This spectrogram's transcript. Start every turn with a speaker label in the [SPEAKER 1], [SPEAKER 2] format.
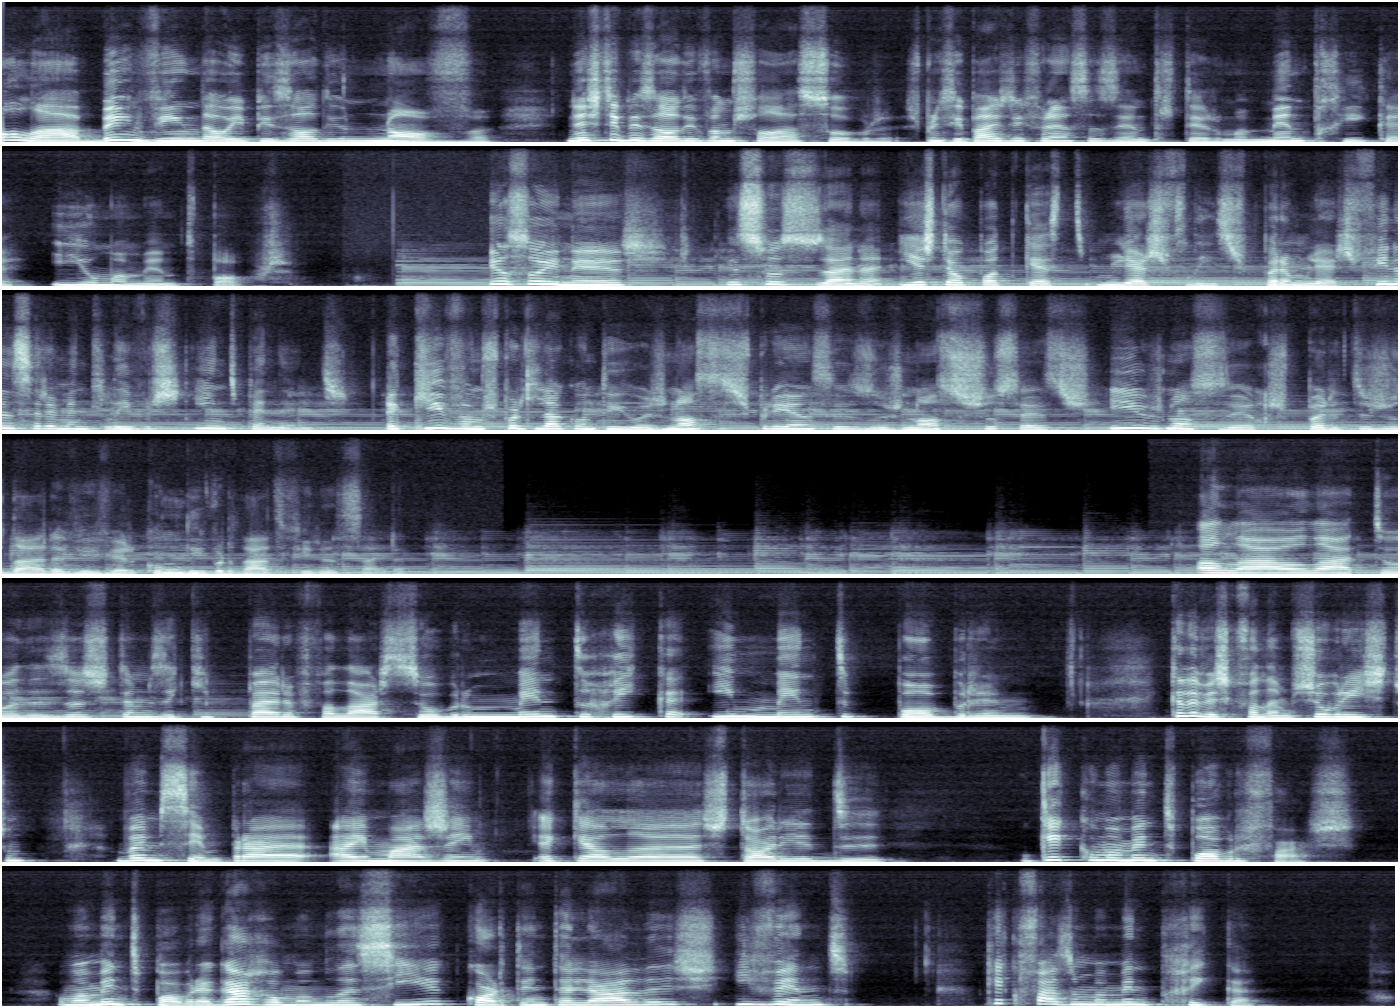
[SPEAKER 1] Olá, bem-vindo ao episódio 9. Neste episódio vamos falar sobre as principais diferenças entre ter uma mente rica e uma mente pobre. Eu sou Inês.
[SPEAKER 2] Eu sou a Susana e este é o podcast Mulheres Felizes para mulheres financeiramente livres e independentes.
[SPEAKER 1] Aqui vamos partilhar contigo as nossas experiências, os nossos sucessos e os nossos erros para te ajudar a viver com liberdade financeira.
[SPEAKER 2] Olá, olá a todas! Hoje estamos aqui para falar sobre mente rica e mente pobre. Cada vez que falamos sobre isto, vem-me sempre à, à imagem aquela história de o que é que uma mente pobre faz? Uma mente pobre agarra uma melancia, corta em talhadas e vende. O que é que faz uma mente rica?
